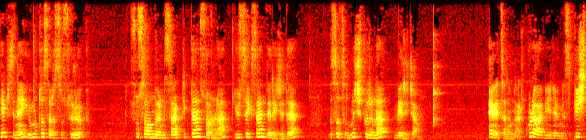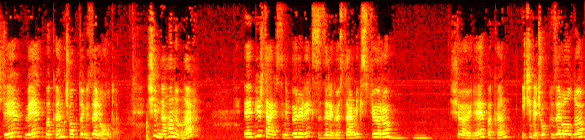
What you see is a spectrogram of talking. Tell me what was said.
hepsine yumurta sarısı sürüp susamlarını serptikten sonra 180 derecede ısıtılmış fırına vereceğim. Evet hanımlar kurabiyelerimiz pişti ve bakın çok da güzel oldu. Şimdi hanımlar e, bir tanesini bölerek sizlere göstermek istiyorum. Şöyle bakın içi de çok güzel oldu.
